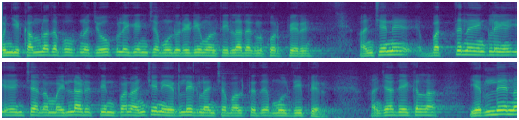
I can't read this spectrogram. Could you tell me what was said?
ಒಂಜಿ ಕಮಲದ ಪೋಪುನ ಜೋಕುಲೆಗೆ ಎಂಚ ಮುಳು ರೆಡಿ ಮಲ್ತು, ಇಲ್ಲದಾಗಲು ಕೊರ್ಪೇರು. ಅಂಚೆನೆ ಬತ್ತನ ಎಂಕ್ಲೆ ಎಂಚ ನಮ್ಮ ಇಲ್ಲಡೆ ತಿನ್ಪನ ಅಂಚೆನೆ ಎರ್ಲೆಗ್ಲ ಅಂಚ ಮಲ್ತದ ಮುಲ್ ದೀಪೇರು ಅಂಚಾದ ಏಕಲ್ನ ಎಲ್ಲೇನ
